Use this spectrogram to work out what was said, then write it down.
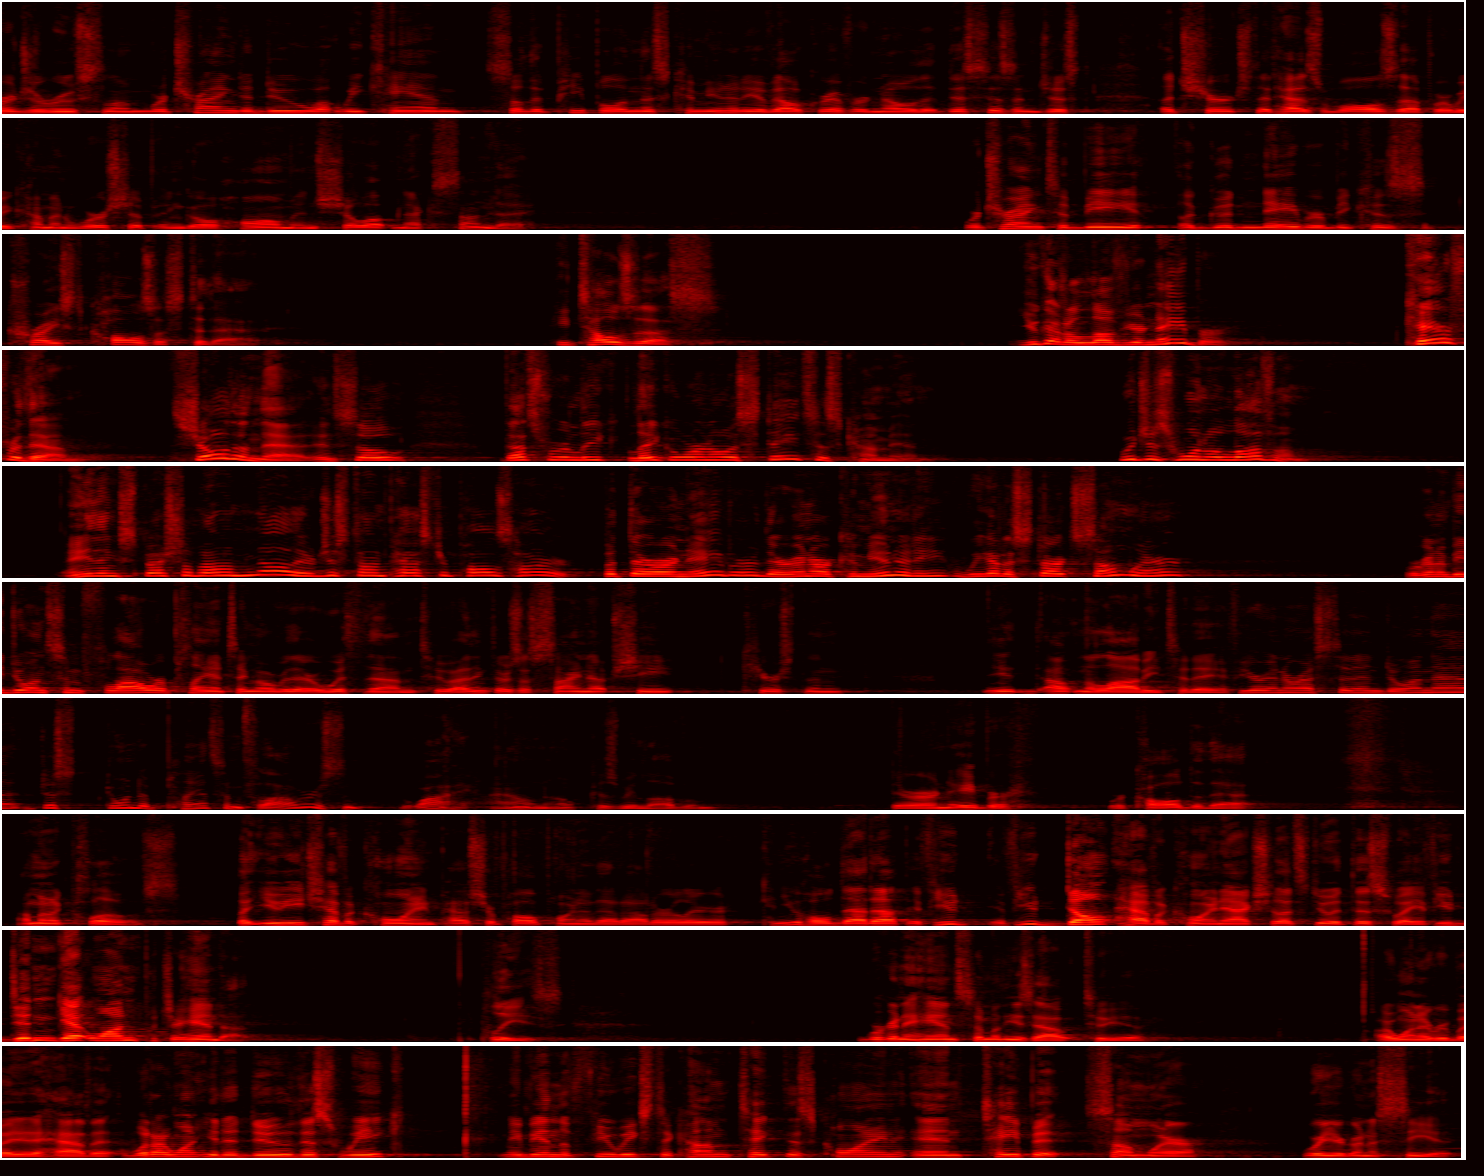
for Jerusalem, we're trying to do what we can so that people in this community of Elk River know that this isn't just a church that has walls up where we come and worship and go home and show up next Sunday. We're trying to be a good neighbor because Christ calls us to that. He tells us, you got to love your neighbor, care for them, show them that. And so that's where Lake, Orono Estates has come in. We just want to love them. Anything special about them? No, they're just on Pastor Paul's heart. But they're our neighbor, they're in our community. We got to start somewhere. We're going to be doing some flower planting over there with them, too. I think there's a sign up sheet, Kirsten, out in the lobby today. If you're interested in doing that, just going to plant some flowers. Why? I don't know, because we love them. They're our neighbor. We're called to that. I'm going to close. But you each have a coin. Pastor Paul pointed that out earlier. Can you hold that up? If you, if you don't have a coin, actually, let's do it this way. If you didn't get one, put your hand up. Please. We're going to hand some of these out to you. I want everybody to have it. What I want you to do this week, maybe in the few weeks to come, take this coin and tape it somewhere where you're going to see it.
